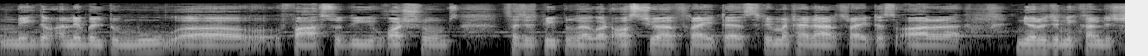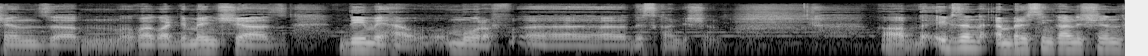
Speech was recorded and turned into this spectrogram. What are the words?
make them unable to move uh, fast to the washrooms, such as people who have got osteoarthritis, rheumatoid arthritis, or uh, neurogenic conditions, um, who have got dementias. They may have more of uh, this condition. Uh, it's an embarrassing condition.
